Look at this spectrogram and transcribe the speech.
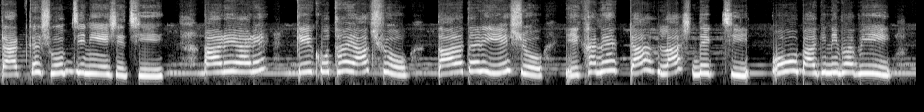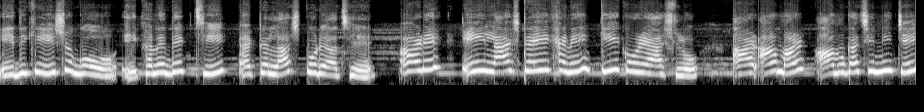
টাটকা সবজি নিয়ে এসেছি। আরে আরে কে কোথায় আছো? তাড়াতাড়ি এসো। এখানে একটা লাশ দেখছি। ও বাঘিনী ভাবি, এদিকে এসো গো। এখানে দেখছি একটা লাশ পড়ে আছে। আরে, এই লাশটা এখানে কি করে আসলো? আর আমার আম গাছের নিচেই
